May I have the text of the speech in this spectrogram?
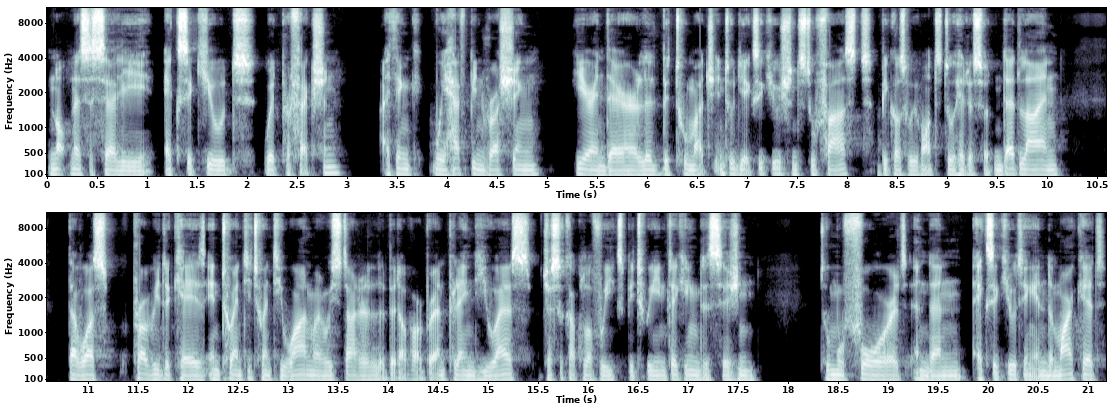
not necessarily execute with perfection. I think we have been rushing here and there a little bit too much into the executions too fast because we wanted to hit a certain deadline. That was probably the case in 2021 when we started a little bit of our brand play in the US, just a couple of weeks between taking the decision to move forward and then executing in the market.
